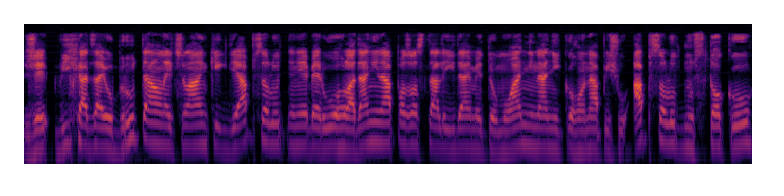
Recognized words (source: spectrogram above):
že vychádzajú brutálne články, kde absolútne neberú ohľad ani na pozostalých, dajme tomu, ani na nikoho, napíšu absolútnu stoku,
